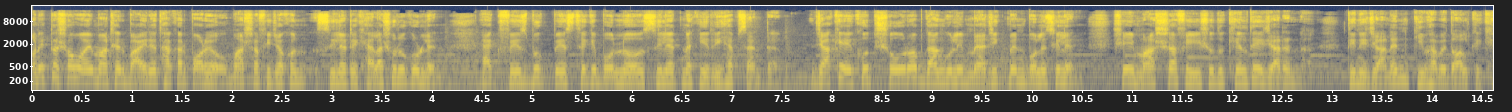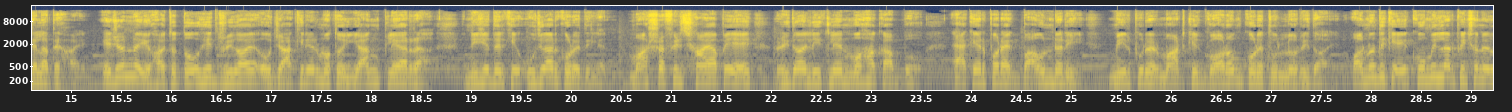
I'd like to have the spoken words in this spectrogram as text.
অনেকটা সময় মাঠের বাইরে থাকার পরেও মাশরাফি যখন সিলেটে খেলা শুরু করলেন, এক ফেসবুক পেজ থেকে বলল, সিলেট নাকি রিহ্যাব সেন্টার? যাকে খুদ সৌরভ গাঙ্গুলি ম্যাজিকম্যান বলেছিলেন, সেই মাশরাফি শুধু খেলতেই জানেন না, তিনি জানেন কীভাবে দলকে খেলাতে হয়। এজন্যই হয়তো তৌহিদ হৃদয় ও জাকিরের মতো ইয়াং প্লেয়াররা নিজেদেরকে উজাড় করে দিলেন। মাশরাফির ছায়া পেয়ে হৃদয় লিখলেন মহাকাব্য। একের পর এক বাউন্ডারি মিরপুরের মাঠকে গরম করে তুলল হৃদয়। অন্যদিকে কুমিল্লার পিছনের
